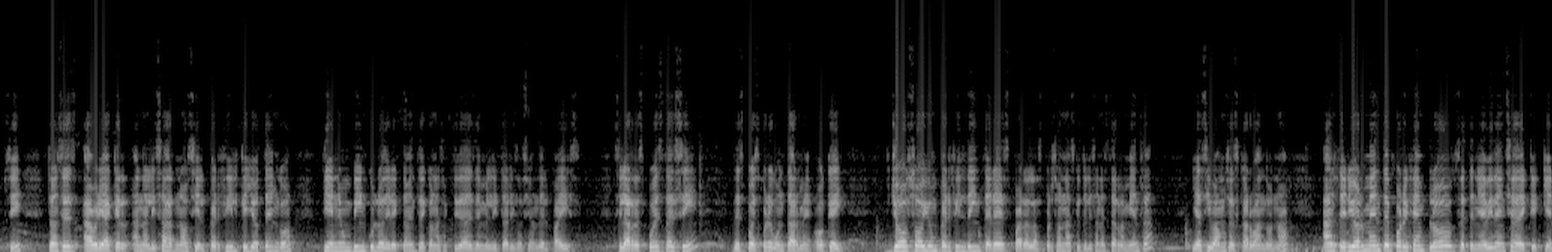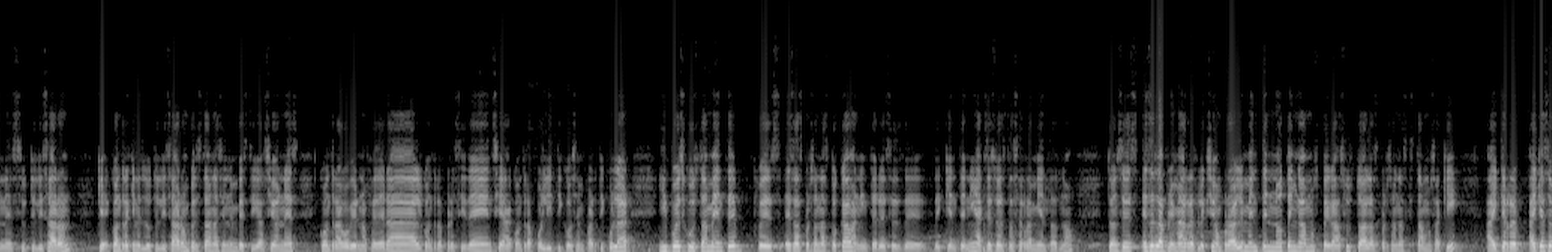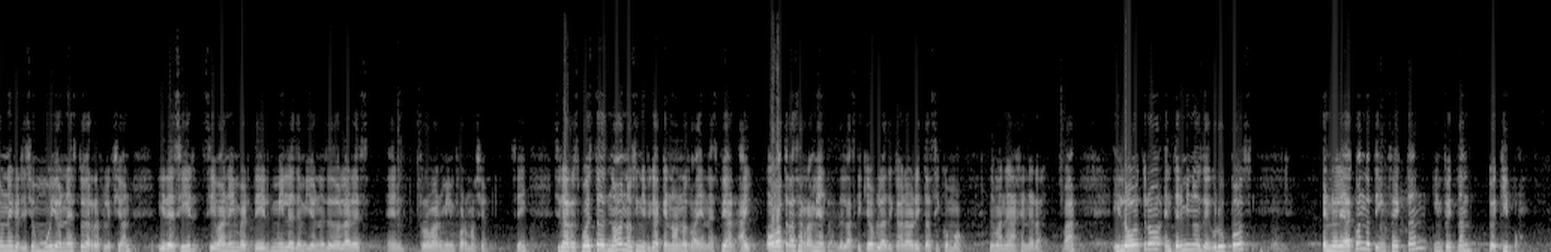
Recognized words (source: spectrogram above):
¿sí? Entonces, habría que analizar, ¿no? Si el perfil que yo tengo tiene un vínculo directamente con las actividades de militarización del país. Si la respuesta es sí, después preguntarme, ok, yo soy un perfil de interés para las personas que utilizan esta herramienta y así vamos escarbando, ¿no? Anteriormente, por ejemplo, se tenía evidencia de que quienes se utilizaron, que, contra quienes lo utilizaron, pues estaban haciendo investigaciones contra gobierno federal, contra presidencia, contra políticos en particular, y pues justamente, pues esas personas tocaban intereses de, de quien tenía acceso a estas herramientas, ¿no? Entonces, esa es la primera reflexión. Probablemente no tengamos Pegasus todas las personas que estamos aquí. Hay que, re- hay que hacer un ejercicio muy honesto de reflexión y decir si van a invertir miles de millones de dólares en robar mi información, ¿sí? Si la respuesta es no, no significa que no nos vayan a espiar. Hay otras herramientas de las que quiero platicar ahorita así como de manera general, ¿va? Y lo otro, en términos de grupos, en realidad cuando te infectan, infectan tu equipo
